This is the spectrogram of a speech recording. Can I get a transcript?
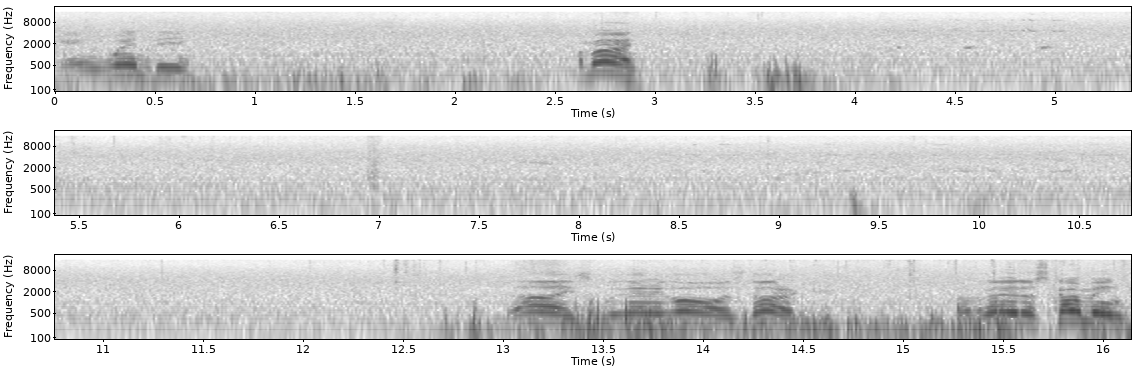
Getting windy. Come on. Nice. We gotta go. It's dark. Tornado's coming.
